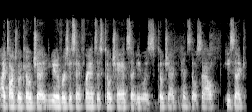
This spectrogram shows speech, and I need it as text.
I talked to a coach at University of St. Francis, Coach Hanson. He was coach at Hinsdale South. He's like,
